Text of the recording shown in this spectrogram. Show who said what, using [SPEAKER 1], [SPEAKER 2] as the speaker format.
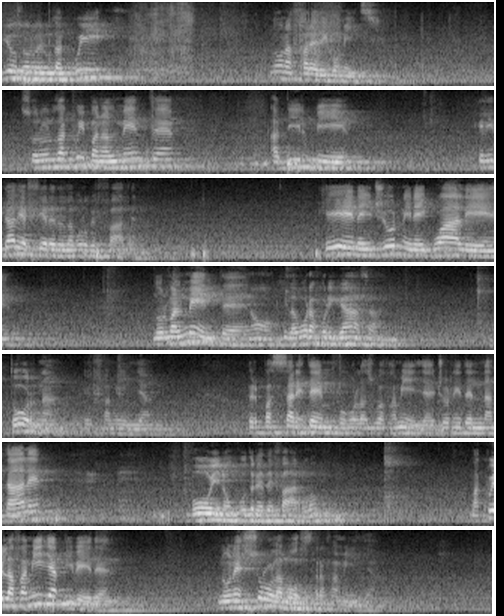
[SPEAKER 1] Io sono venuta qui non a fare dei comizi, sono venuta qui banalmente a dirvi che l'Italia è fiera del lavoro che fate, che nei giorni nei quali normalmente no, chi lavora fuori casa torna in famiglia per passare tempo con la sua famiglia, ai giorni del Natale voi non potrete farlo, ma quella famiglia vi vede, non è solo la vostra famiglia,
